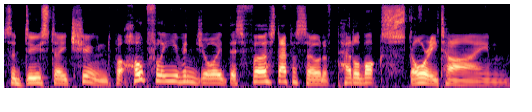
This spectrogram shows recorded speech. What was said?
so do stay tuned. But hopefully you've enjoyed this first episode of Pedalbox Story Time.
